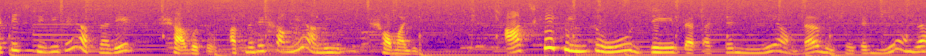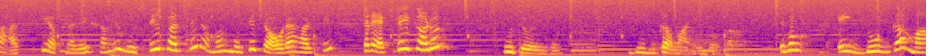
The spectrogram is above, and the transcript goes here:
আর্টিস্ট টিভিতে আপনাদের স্বাগত। আপনাদের সঙ্গে আমি সমালি। আজকে কিন্তু যে ব্যাপারটা নিয়ে আমরা, বিষয়টা নিয়ে আমরা আসছি আপনাদের সঙ্গে, বুঝতেই পারছেন আমার মুখে চওড়া হাসি। তার একটাই কারণ, পুজো এলো, দুর্গা মা এলো। এবং এই দুর্গা মা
